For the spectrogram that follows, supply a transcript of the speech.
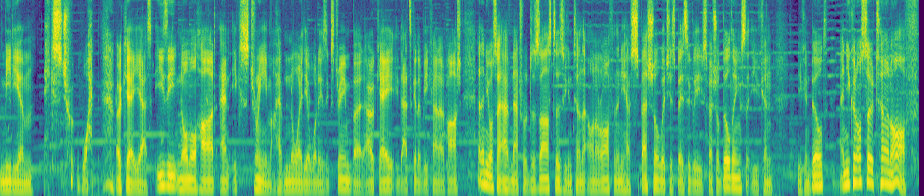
medium, extreme. What? Okay, yes. Easy, normal, hard, and extreme. I have no idea what is extreme, but okay, that's going to be kind of harsh. And then you also have natural disasters. You can turn that on or off. And then you have special, which is basically special buildings that you can you can build. And you can also turn off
